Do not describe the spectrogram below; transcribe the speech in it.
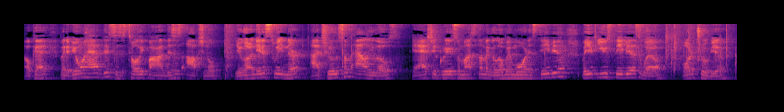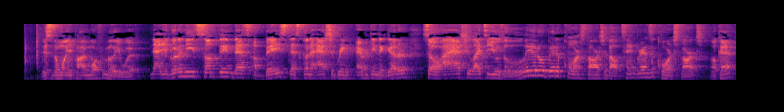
okay? But if you don't have this, this is totally fine. This is optional. You're gonna need a sweetener. I choose some allulose. It actually agrees with my stomach a little bit more than stevia, but you can use stevia as well, or the Truvia. This is the one you're probably more familiar with. Now you're gonna need something that's a base that's gonna actually bring everything together. So I actually like to use a little bit of cornstarch, about 10 grams of cornstarch, okay?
